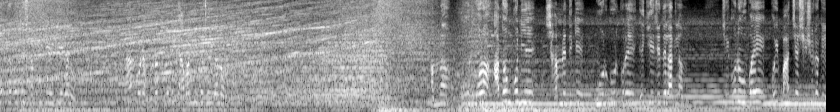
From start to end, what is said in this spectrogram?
করতে করতে দিকে এগিয়ে গেল। তারপরে হঠাৎ করে দেখি আবার নিখোঁজ হয়ে গেল। আমরা ভরা আতঙ্ক নিয়ে সামনের দিকে গুড় গুড় করে এগিয়ে যেতে লাগলাম। যে কোনো উপায়ে ওই বাচ্চা শিশুটাকে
